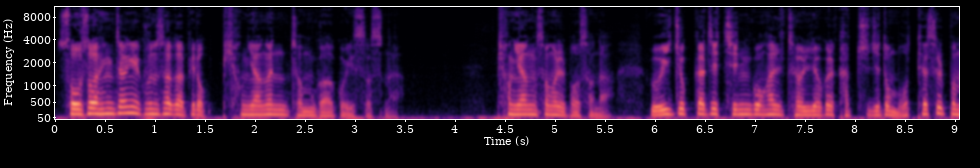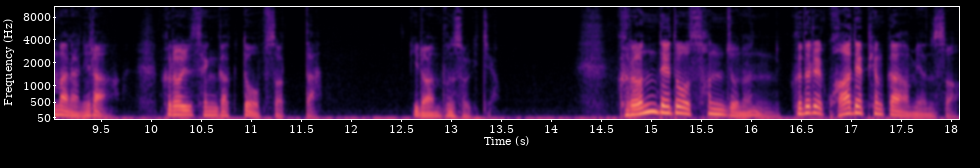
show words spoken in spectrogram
소서 행장의 군사가 비록 평양은 점거하고 있었으나 평양성을 벗어나 의주까지 진공할 전력을 갖추지도 못했을 뿐만 아니라 그럴 생각도 없었다. 이러한 분석이죠. 그런데도 선조는 그들을 과대평가하면서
